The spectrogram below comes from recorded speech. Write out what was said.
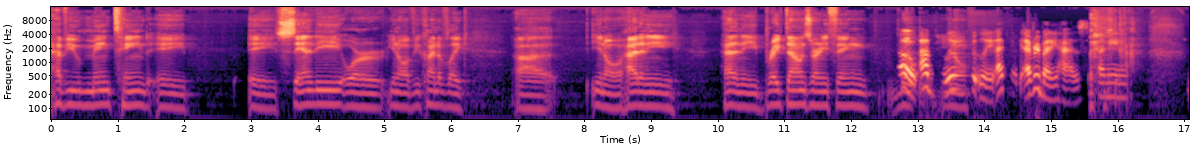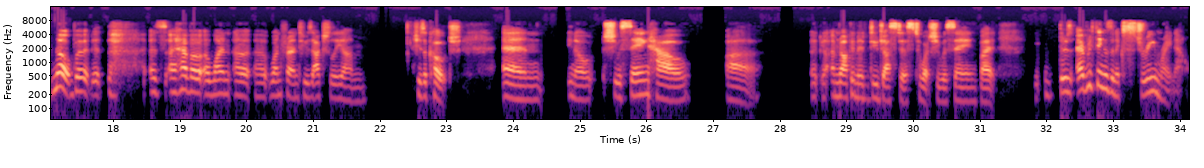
have you maintained a a sanity or you know have you kind of like uh you know had any had any breakdowns or anything Oh, with- you know? absolutely. I think everybody has. I mean, no, but it, it's I have a, a one a, a one friend who's actually um she's a coach and you know she was saying how uh I- I'm not going to do justice to what she was saying, but there's everything is an extreme right now.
